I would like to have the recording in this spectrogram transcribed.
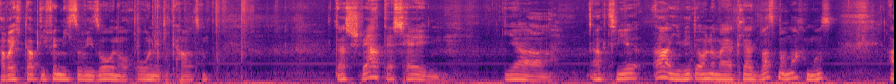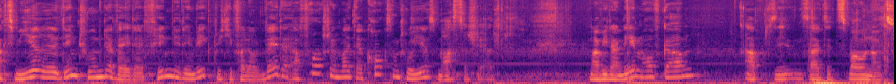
Aber ich glaube, die finde ich sowieso noch ohne die Karte. Das Schwert des Helden. Ja, aktiviere. Ah, hier wird auch nochmal erklärt, was man machen muss. Aktiviere den Turm der Wälder. Finde den Weg durch die verlorenen Wälder. Erforsche den Wald der Crocs und Toyers Masterschwert. Mal wieder Nebenaufgaben. Ab Seite 200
